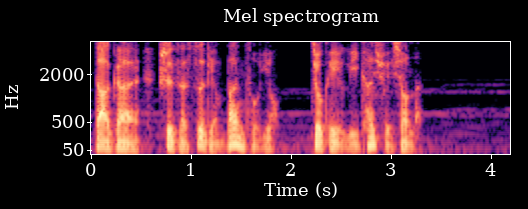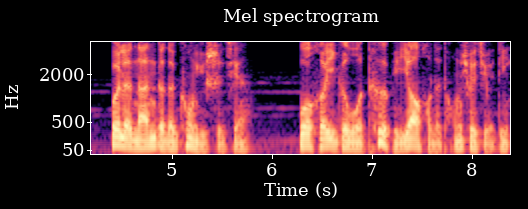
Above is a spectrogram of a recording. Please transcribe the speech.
大概是在四点半左右就可以离开学校了。为了难得的空余时间，我和一个我特别要好的同学决定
